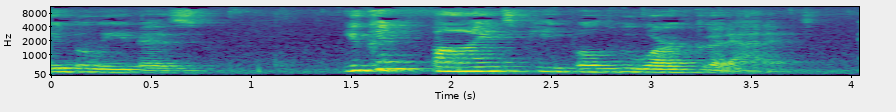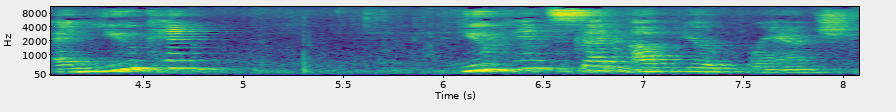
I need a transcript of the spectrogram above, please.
really believe is you can find people who are good at it. And you can you can set up your branch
